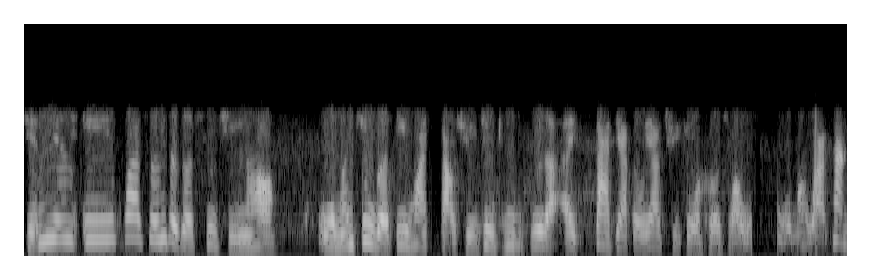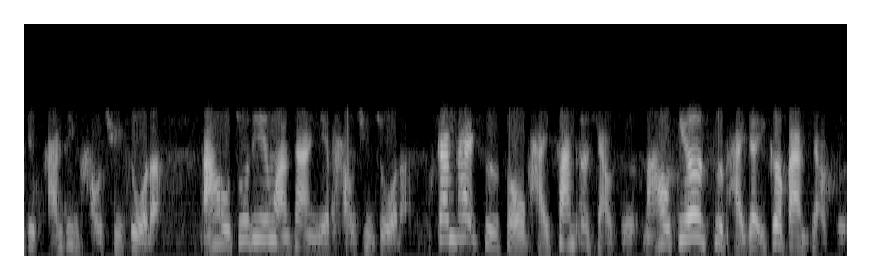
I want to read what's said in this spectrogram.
前天一发生这个事情哈，我们住的地方小区就通知了，哎，大家都要去做核酸，我们晚上就赶紧跑去做了。然后昨天晚上也跑去做了，刚开始的时候排三个小时，然后第二次排在一个半小时，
